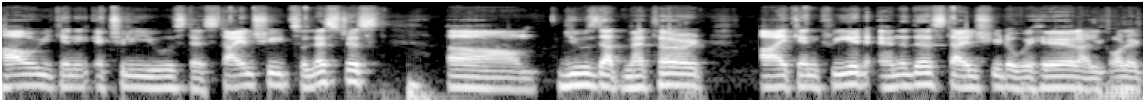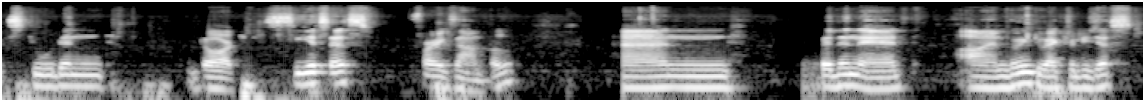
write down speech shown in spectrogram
how we can actually use the style sheet. So let's just um, use that method. I can create another style sheet over here. I'll call it student.css, for example. And within it, I'm going to actually just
